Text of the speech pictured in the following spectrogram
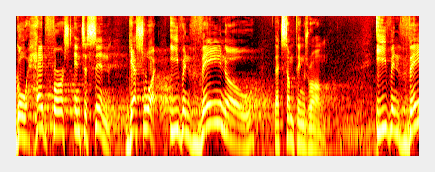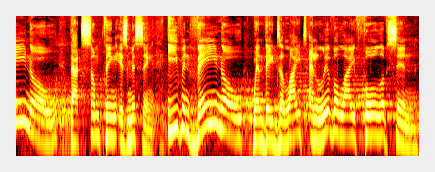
go headfirst into sin, guess what? Even they know that something's wrong. Even they know that something is missing. Even they know when they delight and live a life full of sin,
